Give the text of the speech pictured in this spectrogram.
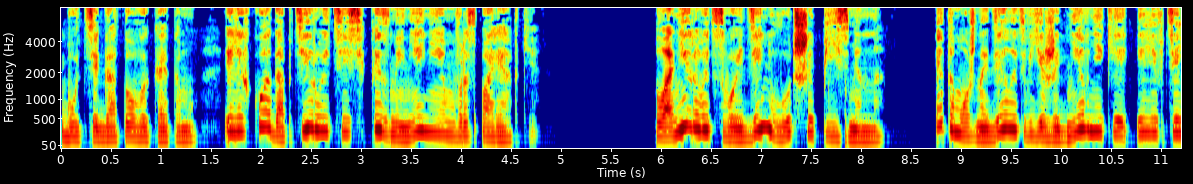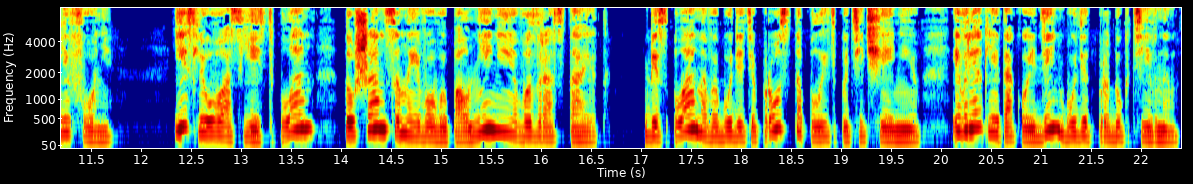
Будьте готовы к этому и легко адаптируйтесь к изменениям в распорядке. Планировать свой день лучше письменно. Это можно делать в ежедневнике или в телефоне. Если у вас есть план, то шансы на его выполнение возрастают. Без плана вы будете просто плыть по течению, и вряд ли такой день будет продуктивным.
